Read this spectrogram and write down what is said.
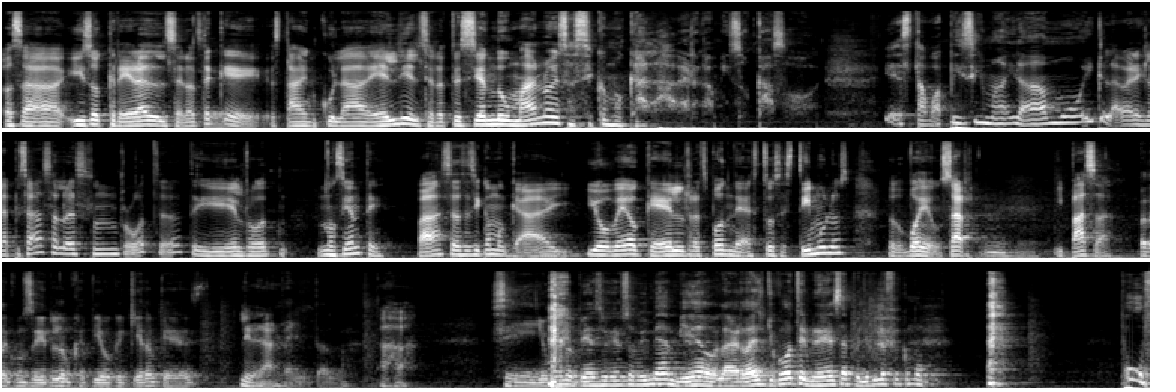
o sea, hizo creer al cerote que estaba enculada de él y el cerote siendo humano es así como que a la verga me hizo caso. Y está guapísima y la amo y la verga. Y la pisada solo es un robot cerote y el robot no siente. ¿Va? O sea, es así como que ay, yo veo que él responde a estos estímulos, los voy a usar. Y pasa. Para conseguir el objetivo que quiero que es liberarme. Ajá. Sí, yo cuando pienso en eso a mí me da miedo. La verdad es yo cuando terminé esa película fue como... ¡Puf!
